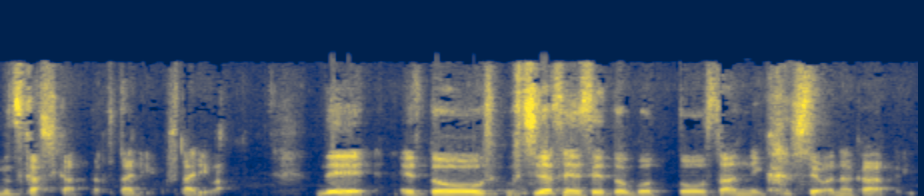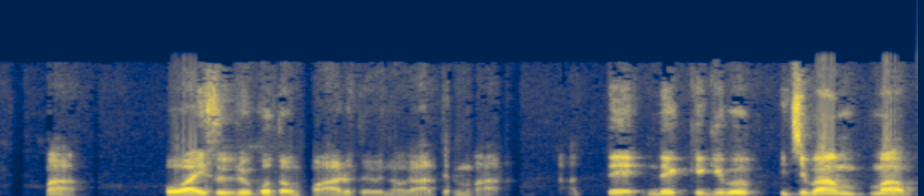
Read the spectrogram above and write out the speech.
難しかった、二人、二人は。で、えっと、内田先生と後藤さんに関してはなんか、まあ、お会いすることもあるというのがあって、まあ、あって、で、結局一番、まあ、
